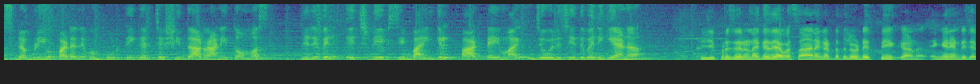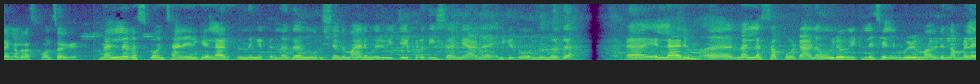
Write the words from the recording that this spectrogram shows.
എസ് ഡബ്ല്യു പഠനവും പൂർത്തീകരിച്ച ഷിത റാണി തോമസ് നിലവിൽ എച്ച് ഡി എഫ് സി ബാങ്കിൽ പാർട്ട് ടൈമായി ജോലി ചെയ്തു വരികയാണ്. ഈ പ്രചരണ കഥ അവസാന ഘട്ടത്തിലോട്ട് എത്തിയേക്കാണ്. എങ്ങനെയുണ്ട് ജനങ്ങളുടെ റെസ്പോൺസ് ഒക്കെ? നല്ല റെസ്പോൺസ് ആണ് എനിക്ക് എല്ലായിടത്തു നിന്നും കിട്ടുന്നത്. നൂറ് ശതമാനം ഒരു വിജയപ്രതീക്ഷ തന്നെയാണ് എനിക്ക് തോന്നുന്നത്. എല്ലാവരും നല്ല സപ്പോർട്ടാണ് ഓരോ വീട്ടിൽ ചെല്ലുമ്പോഴും അവർ നമ്മളെ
